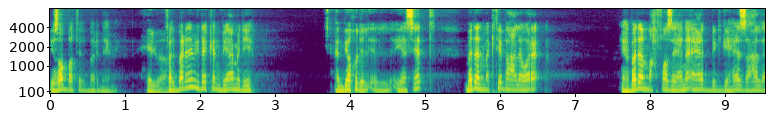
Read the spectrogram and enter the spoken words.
يظبط البرنامج حلو فالبرنامج ده كان بيعمل إيه كان بياخد ال- القياسات بدل ما اكتبها على ورق يعني بدل ما احفظها يعني أنا قاعد بالجهاز على.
